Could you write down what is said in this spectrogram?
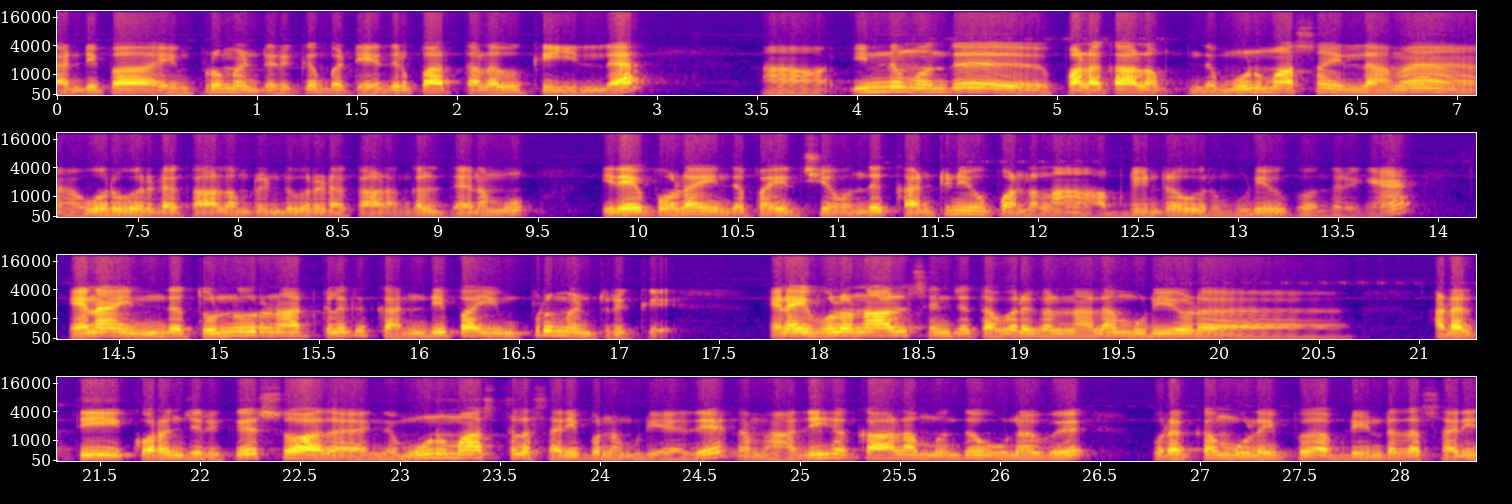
கண்டிப்பாக இம்ப்ரூவ்மெண்ட் இருக்குது பட் எதிர்பார்த்த அளவுக்கு இல்லை. இன்னும் வந்து பல காலம் இந்த மூணு மாதம் இல்லாமல் ஒரு வருட காலம் ரெண்டு வருட காலங்கள் தினமும் இதே போல் இந்த பயிற்சியை வந்து கண்டினியூ பண்ணலாம் அப்படின்ற ஒரு முடிவுக்கு வந்திருக்கேன். ஏன்னா இந்த தொண்ணூறு நாட்களுக்கு கண்டிப்பாக இம்ப்ரூவ்மெண்ட் இருக்குது ஏன்னா இவ்வளோ நாள் செஞ்ச தவறுகள்னால முடியோட அடர்த்தி குறைஞ்சிருக்கு. ஸோ அதை இந்த மூணு மாதத்தில் சரி பண்ண முடியாது. நம்ம அதிக காலம் வந்து உணவு உறக்கம் உழைப்பு அப்படின்றத சரி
